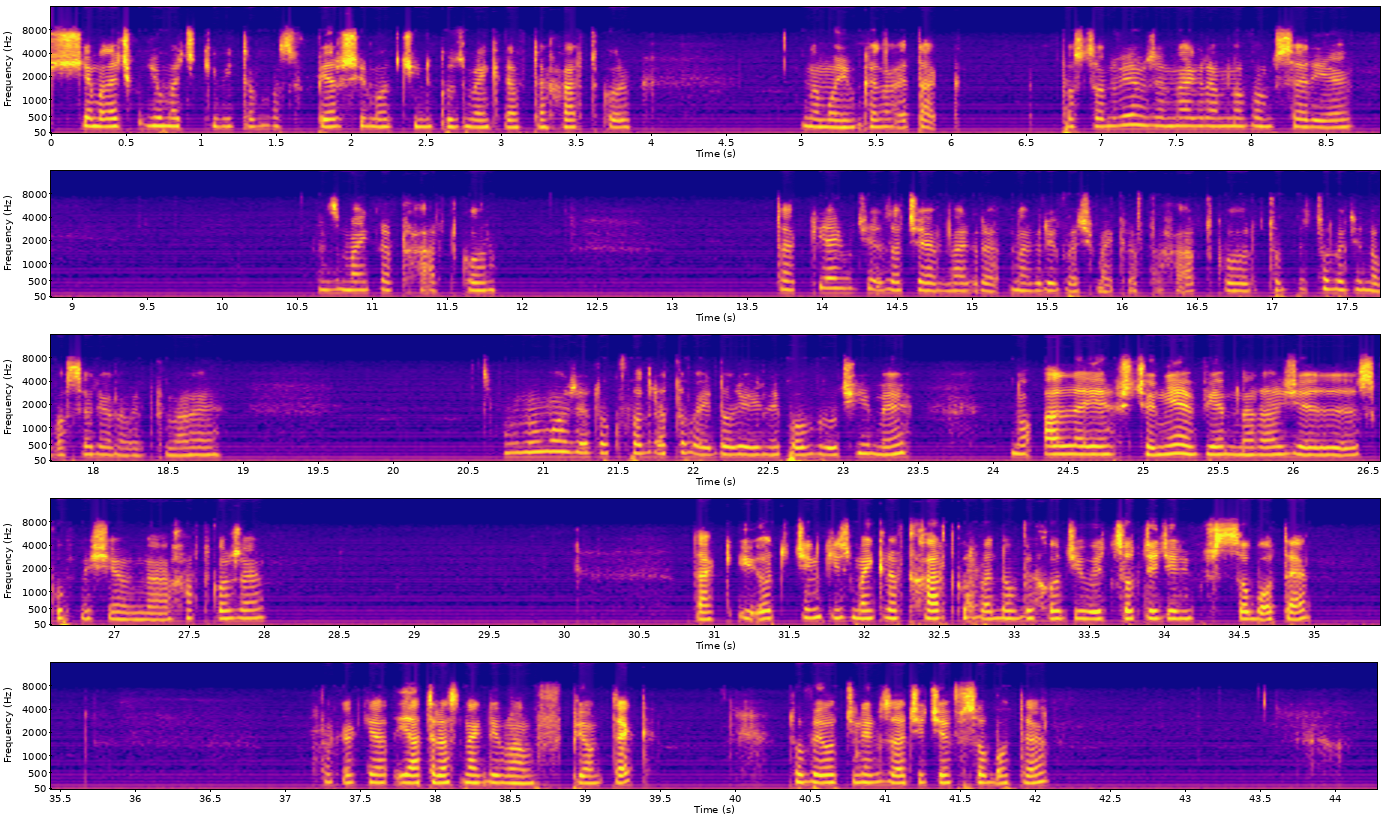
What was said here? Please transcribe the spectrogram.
Siemaneczko, ziomeczki, witam was w pierwszym odcinku z Minecrafta Hardcore na moim kanale. Tak, postanowiłem, że nagram nową serię z Minecraft Hardcore. Tak, jak widzicie, zacząłem nagrywać Minecrafta Hardcore, to, to będzie nowa seria na moim kanale. No może do kwadratowej doliny powrócimy, no ale jeszcze nie wiem, na razie skupmy się na hardkorze. Tak, i odcinki z Minecraft Hardcore będą wychodziły co tydzień w sobotę. Tak jak ja, ja teraz nagrywam w piątek, to wy odcinek zobaczycie w sobotę.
